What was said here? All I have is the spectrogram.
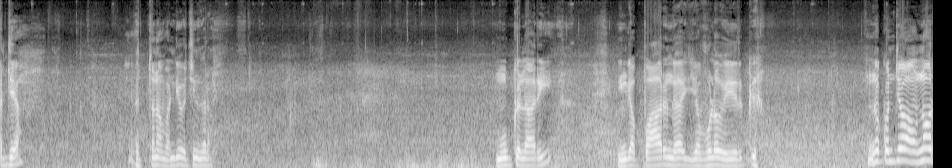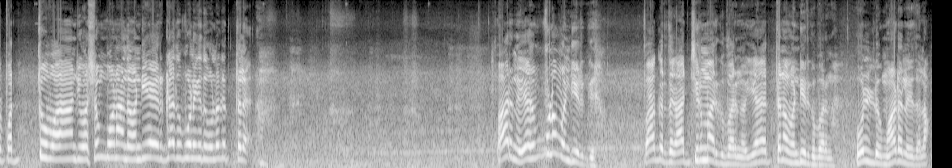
பார்த்தியா எத்தனை வண்டியை வச்சுங்கிறான் மூக்கு லாரி இங்கே பாருங்க எவ்வளோ இருக்குது இன்னும் கொஞ்சம் இன்னும் ஒரு பத்து பாஞ்சு வருஷம் போனால் அந்த வண்டியே இருக்காது போல இது உலகத்தில். பாருங்கள் எவ்வளோ வண்டி இருக்குது பார்க்குறதுக்கு ஆச்சரியமாக இருக்குது பாருங்க எத்தனை வண்டி இருக்குது பாருங்கள் ஓல்டு மாடல் இதெல்லாம்.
